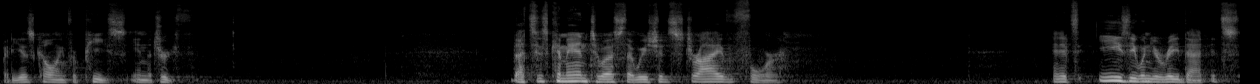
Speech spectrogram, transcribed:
but he is calling for peace in the truth. That's his command to us that we should strive for. And it's easy when you read that. It's,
